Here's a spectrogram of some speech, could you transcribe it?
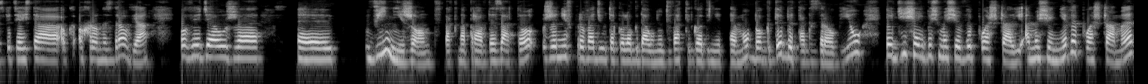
specjalista ochrony zdrowia, powiedział, że e, wini rząd tak naprawdę za to, że nie wprowadził tego lockdownu dwa tygodnie temu, bo gdyby tak zrobił, to dzisiaj byśmy się wypłaszczali, a my się nie wypłaszczamy,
